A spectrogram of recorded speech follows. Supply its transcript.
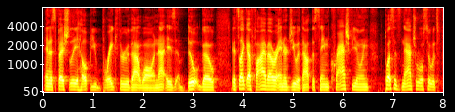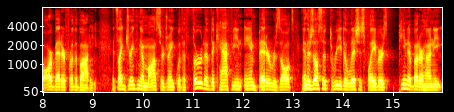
and especially help you break through that wall. And that is Built Go. It's like a five hour energy without the same crash feeling Plus, it's natural, so it's far better for the body. It's like drinking a monster drink with a third of the caffeine and better results. And there's also three delicious flavors peanut butter honey,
